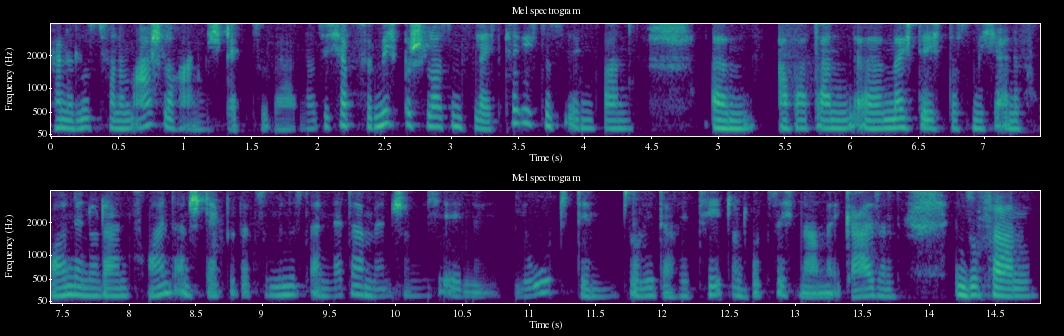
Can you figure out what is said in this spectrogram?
keine Lust, von einem Arschloch angesteckt zu werden. Also ich habe für mich beschlossen, vielleicht kriege ich das irgendwann, ähm, aber dann äh, möchte ich, dass mich eine Freundin oder ein Freund ansteckt oder zumindest ein netter Mensch und nicht irgendein Idiot, dem Solidarität und Rücksichtnahme egal sind. Insofern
